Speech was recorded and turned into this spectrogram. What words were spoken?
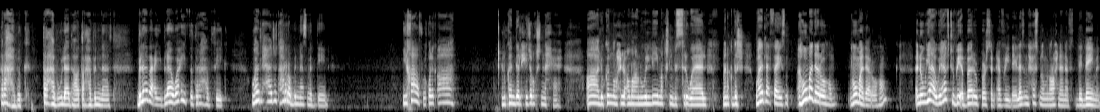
ترهبك ترهب ولادها ترهب الناس. بلا وعي بلا وعي تترهب فيك. وهاد الحاجة تهرب الناس من الدين. يخاف ويقولك آه لو كان دير الحجاب ماقش نحيه. آه لو كان نروح للعمرة نولي ماقش نلبس سروال ما نقدرش. وهاد العفايس هما داروهم هما داروهم. أنه yeah we have to be a better person every day لازم نحسنوا من روحنا نفس دايما.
